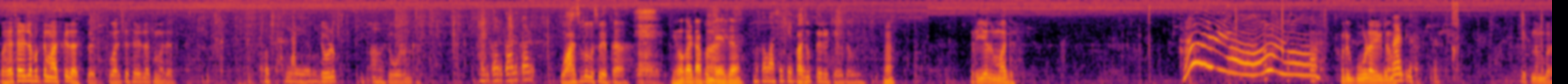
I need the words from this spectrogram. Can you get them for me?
हो, ह्या साईडला फक्त मास्कच असतात वरच्या साईडलाच मध. असतं एवढं. एवढं असं ओढून का काढ काढ काढ काढ. वास बघ कसं येता. ह्यो काय टाकून द्यायचा? बघा वासच येत बाजूक तरी ठेव जाऊ हा? रिअल मध अरे गोड आहे एकदम. मारते का एक नंबर.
